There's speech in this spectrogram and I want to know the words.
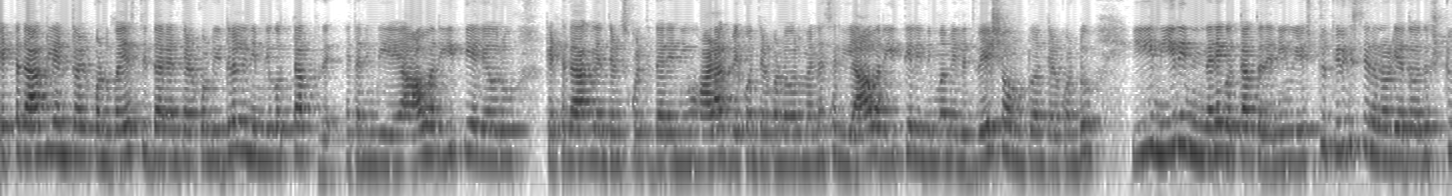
ಕೆಟ್ಟದಾಗಲಿ ಅಂತ ಹೇಳ್ಕೊಂಡು ಬಯಸ್ತಿದ್ದಾರೆ ಅಂತ ಹೇಳ್ಕೊಂಡು ಇದರಲ್ಲಿ ನಿಮಗೆ ಗೊತ್ತಾಗ್ತದೆ. ಆಯಿತಾ? ನಿಮಗೆ ಯಾವ ರೀತಿಯಲ್ಲಿ ಅವರು ಕೆಟ್ಟದಾಗಲಿ ಅಂತ ಹೇಳಿಸ್ಕೊಳ್ತಿದ್ದಾರೆ ನೀವು ಹಾಳಾಗಬೇಕು ಅಂತ ಹೇಳ್ಕೊಂಡು ಅವರ ಮನಸ್ಸಲ್ಲಿ ಯಾವ ರೀತಿಯಲ್ಲಿ ನಿಮ್ಮ ಮೇಲೆ ದ್ವೇಷ ಉಂಟು ಅಂತ ಹೇಳ್ಕೊಂಡು ಈ ನೀರಿನಿಂದನೇ ಗೊತ್ತಾಗ್ತದೆ. ನೀವು ಎಷ್ಟು ತಿರುಗಿಸ್ತೀರ ನೋಡಿ ಅದು ಅದಷ್ಟು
